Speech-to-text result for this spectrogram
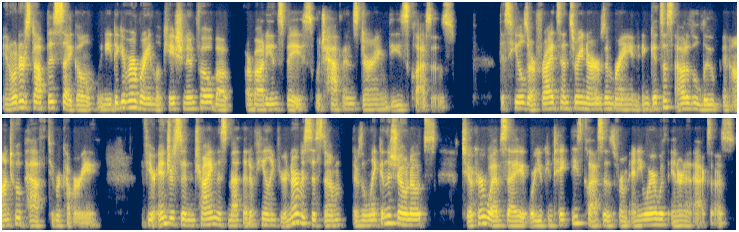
In order to stop this cycle, we need to give our brain location info about our body in space, which happens during these classes. This heals our fried sensory nerves and brain and gets us out of the loop and onto a path to recovery. If you're interested in trying this method of healing for your nervous system, there's a link in the show notes to her website where you can take these classes from anywhere with internet access.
